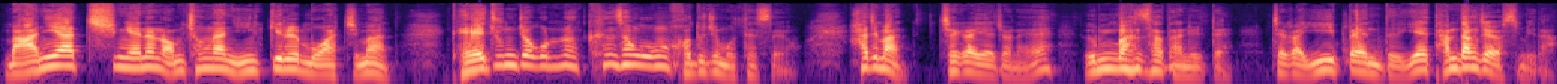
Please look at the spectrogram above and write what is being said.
마니아층에는 엄청난 인기를 모았지만 대중적으로는 큰 성공은 거두지 못했어요. 하지만 제가 예전에 음반사 다닐 때 제가 이 밴드의 담당자였습니다.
